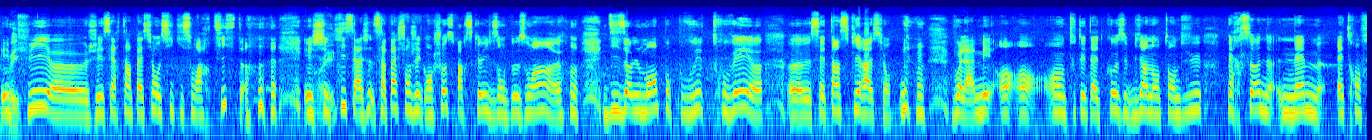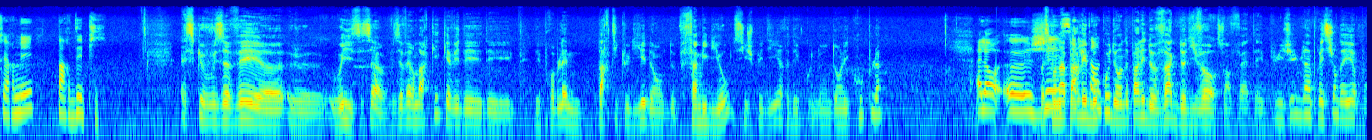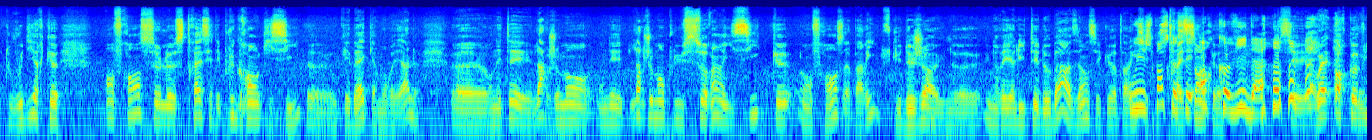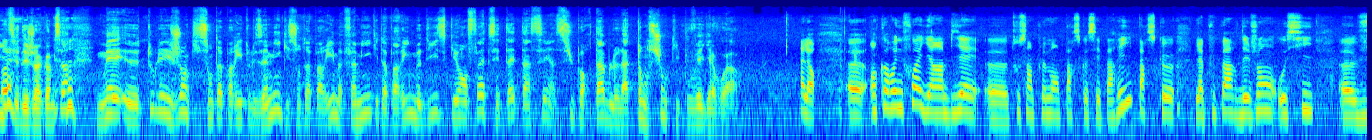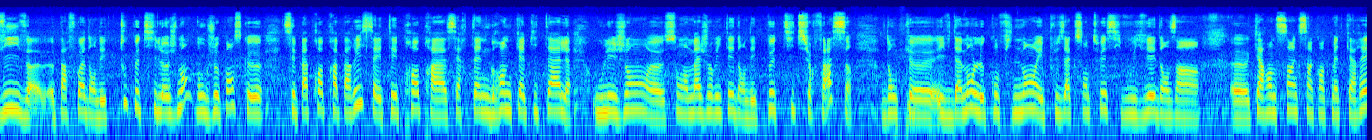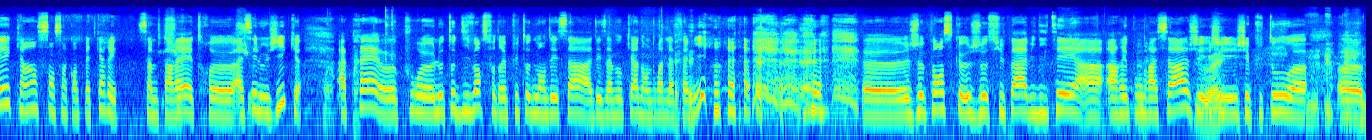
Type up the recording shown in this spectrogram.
Et puis, euh, j'ai certains patients aussi qui sont artistes. Et chez qui ça n'a pas changé grand-chose parce qu'ils ont besoin d'isolement pour pouvoir trouver cette inspiration. voilà, mais en, tout état de cause, bien entendu, personne n'aime être enfermé par dépit. Est-ce que vous avez, euh, oui, c'est ça, vous avez remarqué qu'il y avait des, problèmes particuliers dans, familiaux, si je puis dire, dans les couples? Alors, euh, Parce qu'on a parlé beaucoup, de, on a parlé de vagues de divorce en fait. Et puis j'ai eu l'impression d'ailleurs, pour tout vous dire, que en France, le stress était plus grand qu'ici, euh, au Québec, à Montréal. Euh, on était largement, on est largement plus serein ici qu'en France, à Paris, ce qui est déjà une, réalité de base. Hein, c'est qu'à Paris, oui, je pense que c'est hors Covid. ouais, hors Covid, c'est déjà comme ça. Mais euh, tous les gens qui sont à Paris, tous les amis qui sont à Paris, ma famille qui est à Paris, me disent qu'en fait, c'était assez insupportable la tension qu'il pouvait y avoir. Alors, euh, encore une fois, il y a un biais euh, tout simplement parce que c'est Paris, parce que la plupart des gens aussi euh, vivent parfois dans des tout petits logements. Donc je pense que c'est pas propre à Paris, ça a été propre à certaines grandes capitales où les gens sont en majorité dans des petites surfaces. Donc mmh. évidemment, le confinement est plus accentué si vous vivez dans un 45-50 mètres carrés qu'un 150 mètres carrés. Ça me paraît être euh, assez logique. Après, euh, pour euh, le taux de divorce, il faudrait plutôt demander ça à des avocats dans le droit de la famille. je pense que je ne suis pas habilitée à, répondre à ça. J'ai plutôt,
